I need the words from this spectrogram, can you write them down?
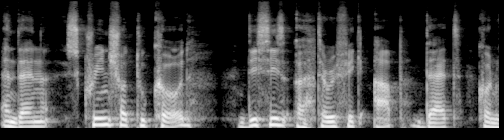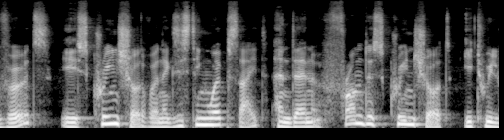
And then screenshot to code this is a terrific app that converts a screenshot of an existing website and then from the screenshot it will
